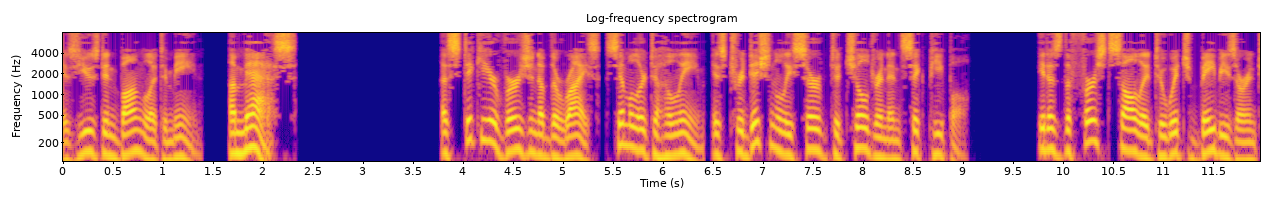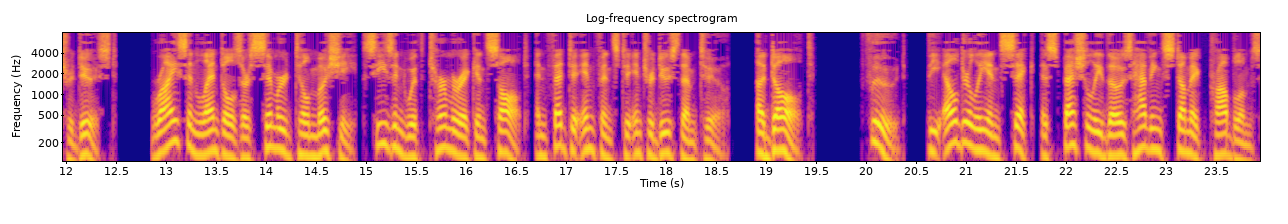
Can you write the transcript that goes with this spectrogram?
is used in Bangla to mean, a mess. A stickier version of the rice, similar to halim, is traditionally served to children and sick people. It is the first solid to which babies are introduced. Rice and lentils are simmered till mushy, seasoned with turmeric and salt, and fed to infants to introduce them to adult food. The elderly and sick, especially those having stomach problems,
